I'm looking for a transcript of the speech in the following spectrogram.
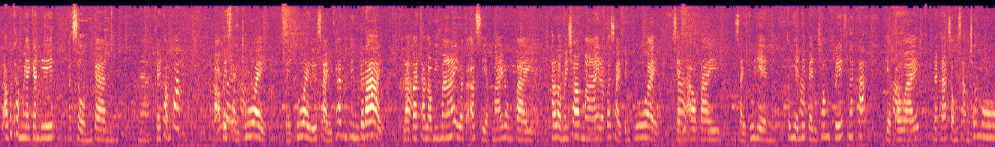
เราเอาไปทำไงกันดี ผสมกันนะ เคยทำปะเราเอาไปใส่ถ้วย ใส่ถ้วยหรือใส่แท่านพิมพ์ก็ได้ แล้วก็ถ้าเรามีไม้เราก็เอาเสียบไม้ลงไป ถ้าเราไม่ชอบไม้เราก็ใส่เป็นถ้วย เสร็จแล้วเอาไปใส่ตู้เย็น ตู้เย็นที่เป็นช่องฟรีซนะคะ เก็บเอาไว้นะคะสองสามชั่วโมง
